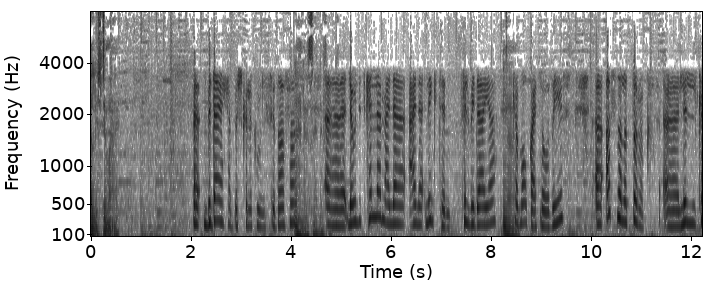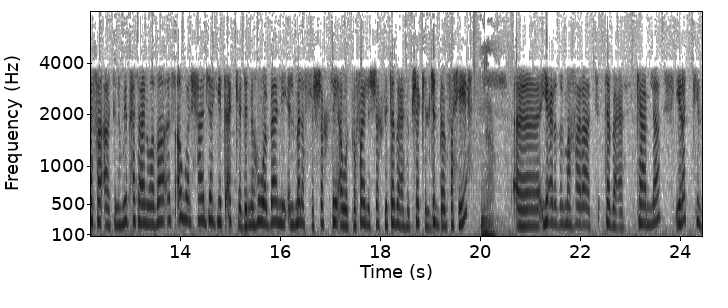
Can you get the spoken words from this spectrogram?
الاجتماعي؟ أه، بداية حاب أشكركم الاستضافة. أهلا وسهلا أه لو نتكلم على على LinkedIn في البداية نعم. كموقع توظيف أه أفضل الطرق أه للكفاءات إنهم يبحثوا عن وظائف. أول حاجة يتأكد إنه هو باني الملف الشخصي أو ال profile الشخصي تبعه بشكل جدا صحيح. نعم. آه، يعرض المهارات تبعه كاملة يركز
